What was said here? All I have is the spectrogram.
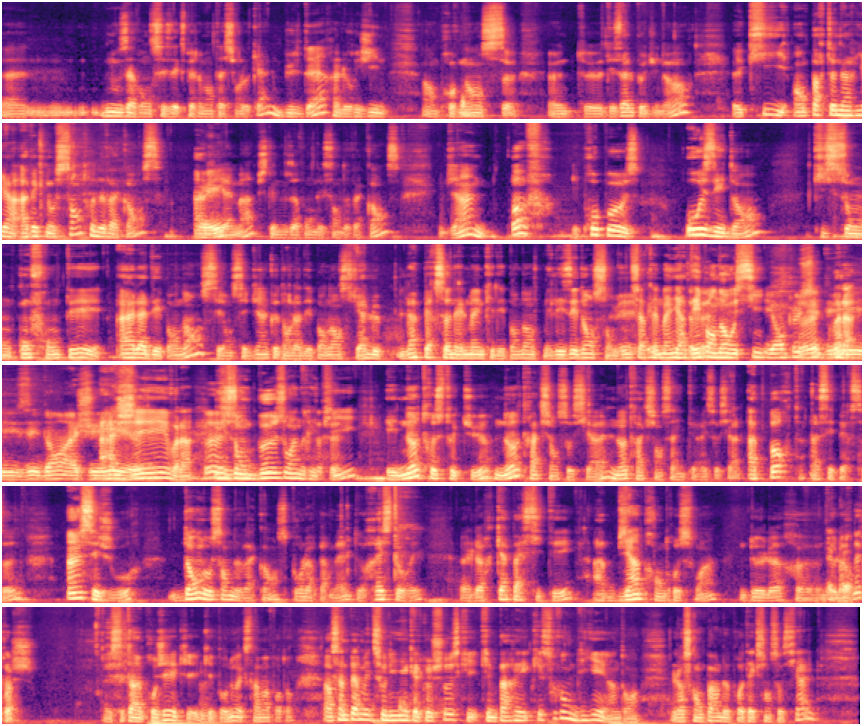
euh, nous avons ces expérimentations locales, Bulle d'air, à l'origine en provenance euh, des Alpes du Nord, euh, qui, en partenariat avec nos centres de vacances, à puisque nous avons des centres de vacances, eh bien, offre et propose aux aidants qui sont confrontés à la dépendance, et on sait bien que dans la dépendance, il y a le, la personne elle-même qui est dépendante, mais les aidants sont d'une certaine manière dépendants aussi. Et en plus, c'est des aidants âgés. Âgés, voilà. Ils ont besoin de répit, et notre structure, notre action sociale, notre action sanitaire et sociale apporte à ces personnes un séjour dans nos centres de vacances pour leur permettre de restaurer euh, leur capacité à bien prendre soin de, leur, euh, de leurs proches. C'est un projet qui est, qui est, pour nous extrêmement important. Alors ça me permet de souligner quelque chose qui, qui me paraît, qui est souvent oublié hein, lorsqu'on parle de protection sociale.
